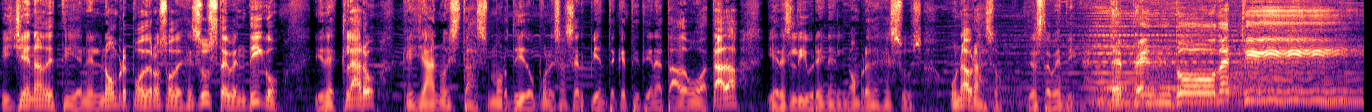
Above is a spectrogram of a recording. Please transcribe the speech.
y llena de ti. En el nombre poderoso de Jesús te bendigo y declaro que ya no estás mordido por esa serpiente que te tiene atado o atada y eres libre en el nombre de Jesús. Un abrazo. Dios te bendiga. Dependo de ti.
